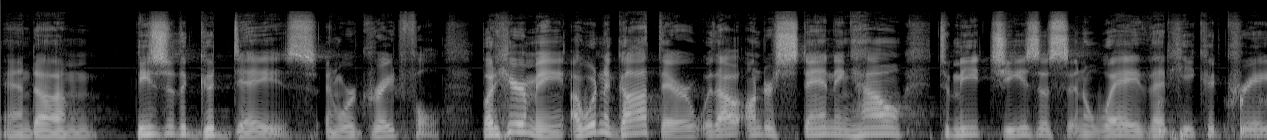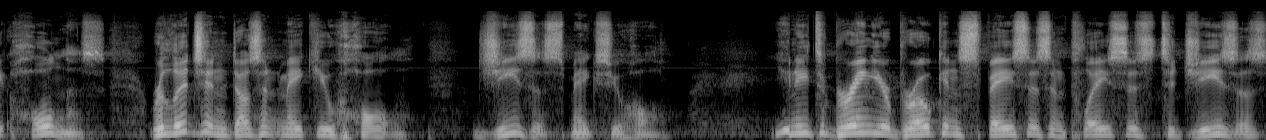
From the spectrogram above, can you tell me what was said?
And um, these are the good days, and we're grateful. But hear me, I wouldn't have got there without understanding how to meet Jesus in a way that he could create wholeness. Religion doesn't make you whole, Jesus makes you whole. You need to bring your broken spaces and places to Jesus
